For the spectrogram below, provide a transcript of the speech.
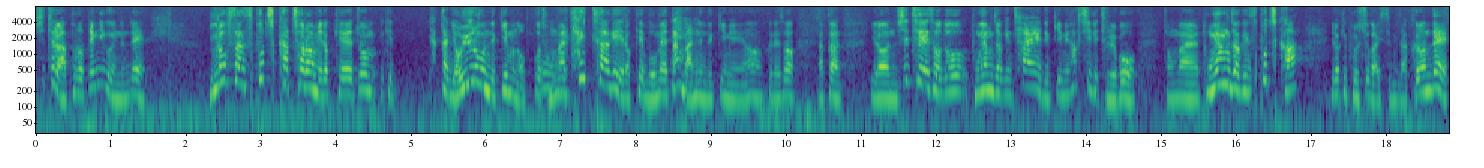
시트를 앞으로 당기고 있는데 유럽산 스포츠카처럼 이렇게 좀 이렇게 약간 여유로운 느낌은 없고 정말 타이트하게 이렇게 몸에 딱 맞는 느낌이에요. 그래서 약간 이런 시트에서도 동양적인 차의 느낌이 확실히 들고 정말 동양적인 스포츠카 이렇게 볼 수가 있습니다. 그런데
